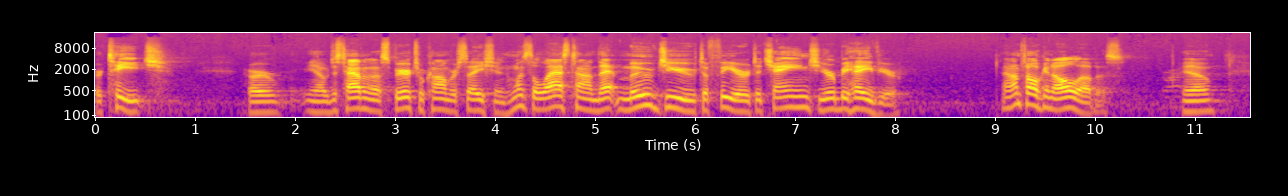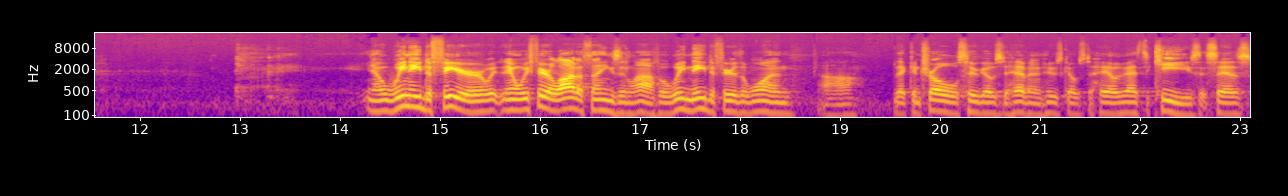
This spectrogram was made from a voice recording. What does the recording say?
or teach or you know just having a spiritual conversation, when's the last time that moved you to fear to change your behavior? And I'm talking to all of us, you know. You know, we need to fear. You know, we fear a lot of things in life, but we need to fear the one uh, that controls who goes to heaven and who goes to hell, who has the keys that says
